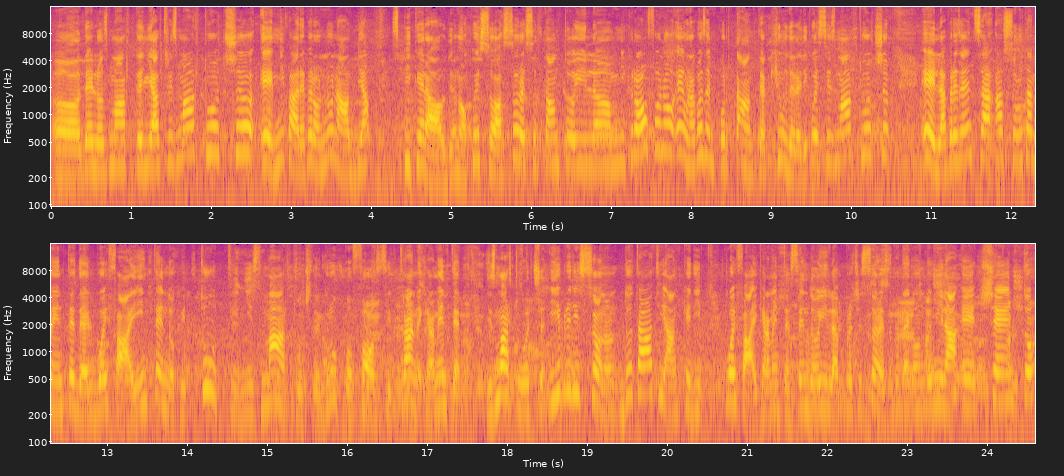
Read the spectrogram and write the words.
uh, smart, degli altri smartwatch e mi pare però non abbia speaker audio, no, questo ha solo e soltanto il microfono e una cosa importante a chiudere di questi smartwatch è la presenza assolutamente del wifi, intendo che tutti gli smartwatch del gruppo Fossil, tranne chiaramente gli smartwatch ibridi, sono dotati anche di wifi, chiaramente essendo il processore Snapdragon 2100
